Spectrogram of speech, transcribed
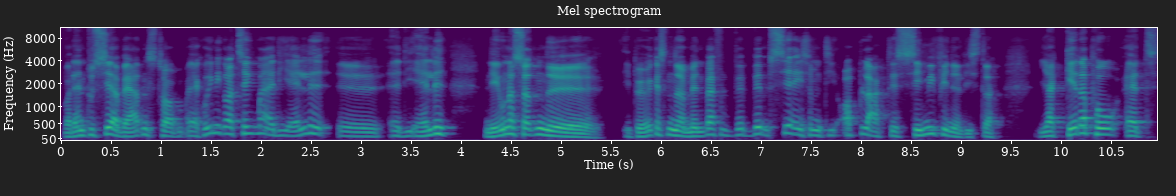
Hvordan du ser verdenstoppen. Og jeg kunne egentlig godt tænke mig, at I alle, øh, at I alle nævner sådan... Øh, i Børgesen, men i men hvad, hvem ser I som de oplagte semifinalister? Jeg gætter på, at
